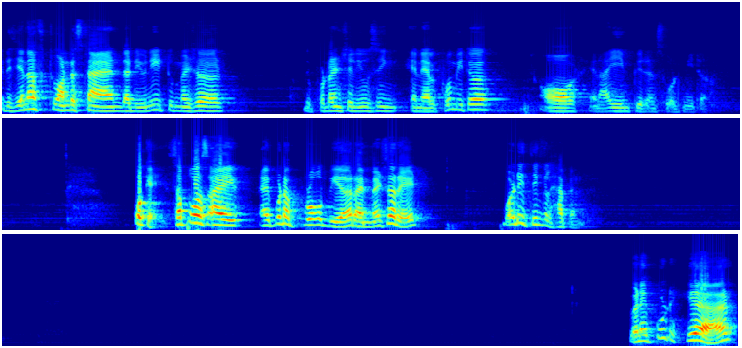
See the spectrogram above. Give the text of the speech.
it is enough to understand that you need to measure the potential using an electrometer or an high impedance voltmeter. Okay, suppose I, I put a probe here, I measure it, what do you think will happen? When I put here,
